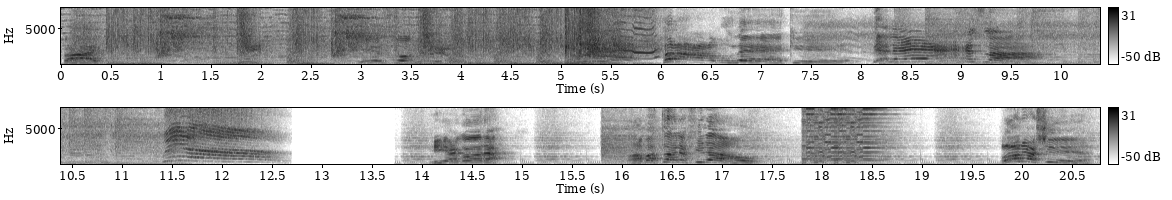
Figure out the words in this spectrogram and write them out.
Vai! Isso! Ah, moleque! Beleza! E agora? A batalha final! Orochi!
